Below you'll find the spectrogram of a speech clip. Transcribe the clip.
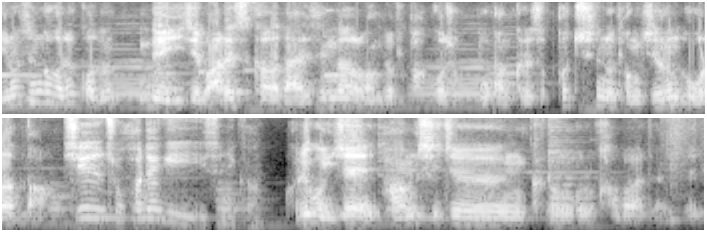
이런 생각을 했거든. 근데 이제 마레스카가 나의 생각을 완벽히 바꿔줬고 난 그래서 포체티노 경질은 옳았다. 시즌 초 활약이 있으니까. 그리고 이제 다음 시즌 그런 걸로 가봐야 되는데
